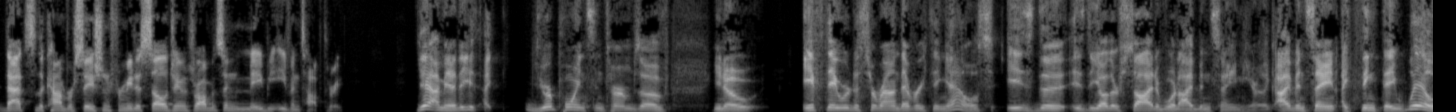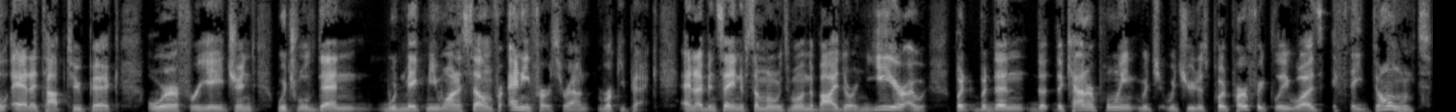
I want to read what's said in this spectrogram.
that's the conversation for me to sell James Robinson, maybe even top three. Yeah. I mean, I think I, your points in terms of, you know, if they were to surround everything else is the is the other side of what I've been saying here. Like I've been saying I think they will add a top 2 pick or a free agent which will then would make me want to sell him for any first round rookie pick. And I've been saying if someone was willing to buy during the year I w- but but then the the counterpoint which which you just put perfectly was if they don't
